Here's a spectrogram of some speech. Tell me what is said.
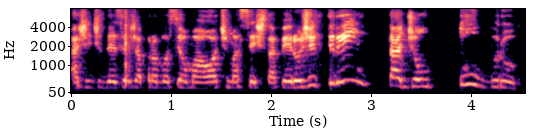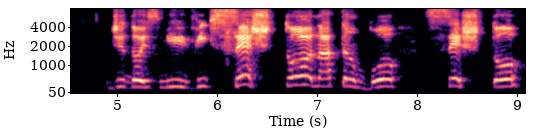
A gente deseja para você uma ótima sexta-feira. Hoje, 30 de outubro de 2020, sextou na Tambor, sextou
